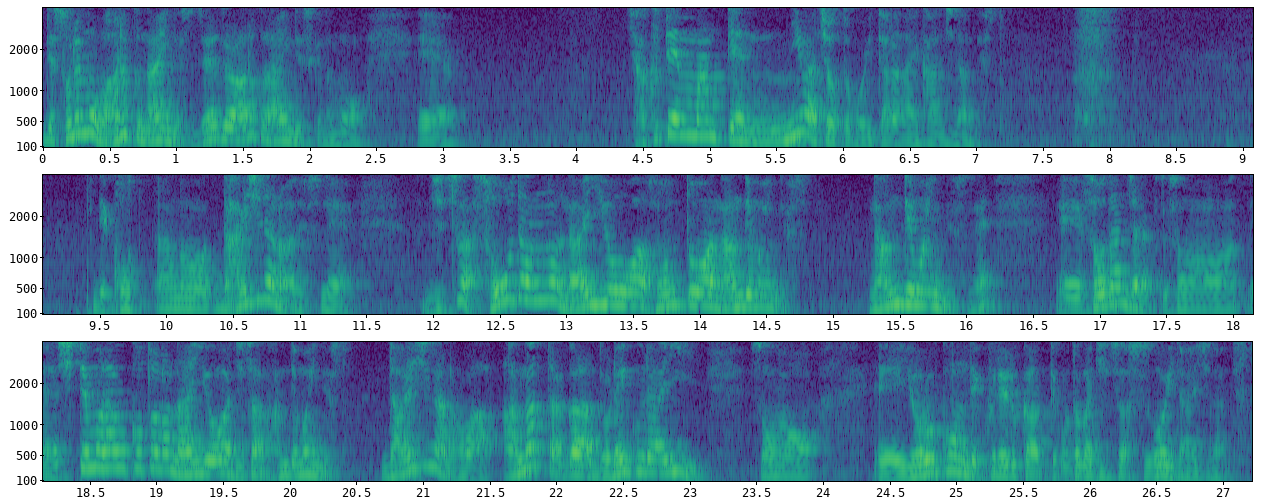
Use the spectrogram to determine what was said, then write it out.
でそれも悪くないんです。全然悪くないんですけども、えー、100点満点にはちょっとこう至らない感じなんですと。でこあの大事なのはですね実は相談の内容は本当は何でもいいんです。何でもいいんですね、えー、相談じゃなくてその、えー、してもらうことの内容は実は何でもいいんですと。大事なのはあなたがどれぐらいそのえ喜んでくれるかってことが実はすごい大事なんです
